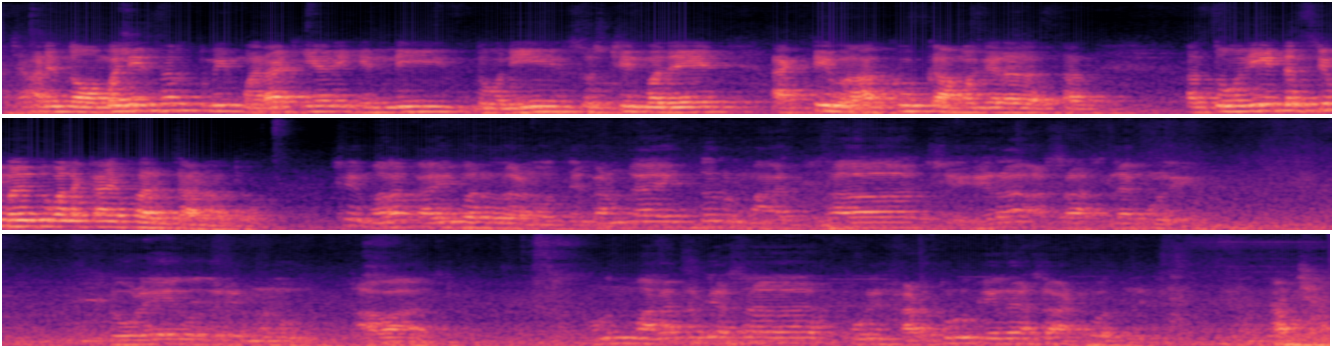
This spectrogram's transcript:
अच्छा आणि नॉर्मली जर तुम्ही मराठी आणि हिंदी दोन्ही सृष्टींमध्ये ऍक्टिव्ह आहात खूप कामं करत असतात तर दोन्ही इंडस्ट्रीमध्ये तुम्हाला काय फरक जाणवतो? छे मला काही फरक जाणवत. नाही कारण काय एकतर माझा चेहरा असा असल्यामुळे डोळे वगैरे म्हणून मला कधी असं कोणी हाडतूळ केलं असं आठवत नाही. अच्छा.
